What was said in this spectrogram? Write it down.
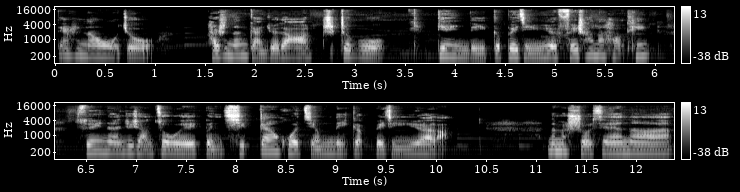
但是呢我就还是能感觉到啊这这部。电影的一个背景音乐非常的好听，所以呢就想作为本期干货节目的一个背景音乐了。那么首先呢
